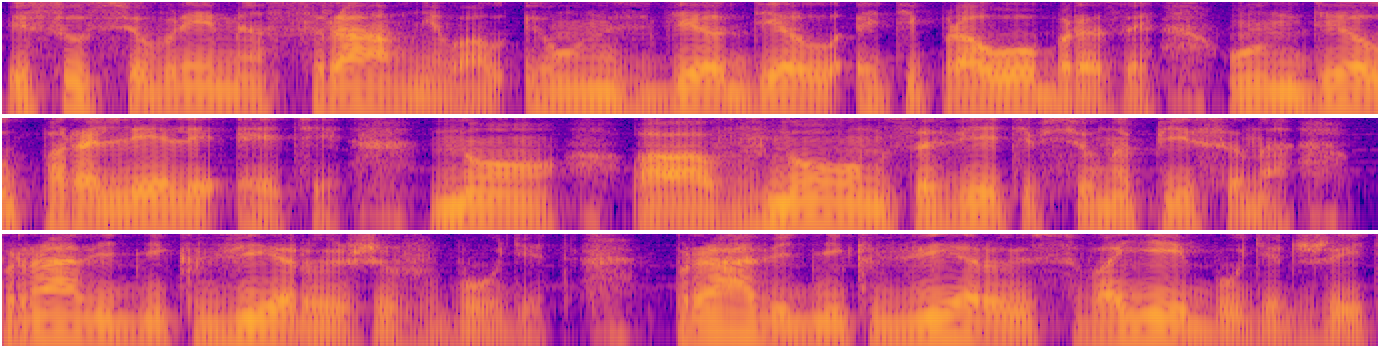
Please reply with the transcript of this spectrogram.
Иисус все время сравнивал, и Он сделал, делал эти прообразы, Он делал параллели эти. Но а, в Новом Завете все написано, праведник верою жив будет. Праведник верою своей будет жить.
